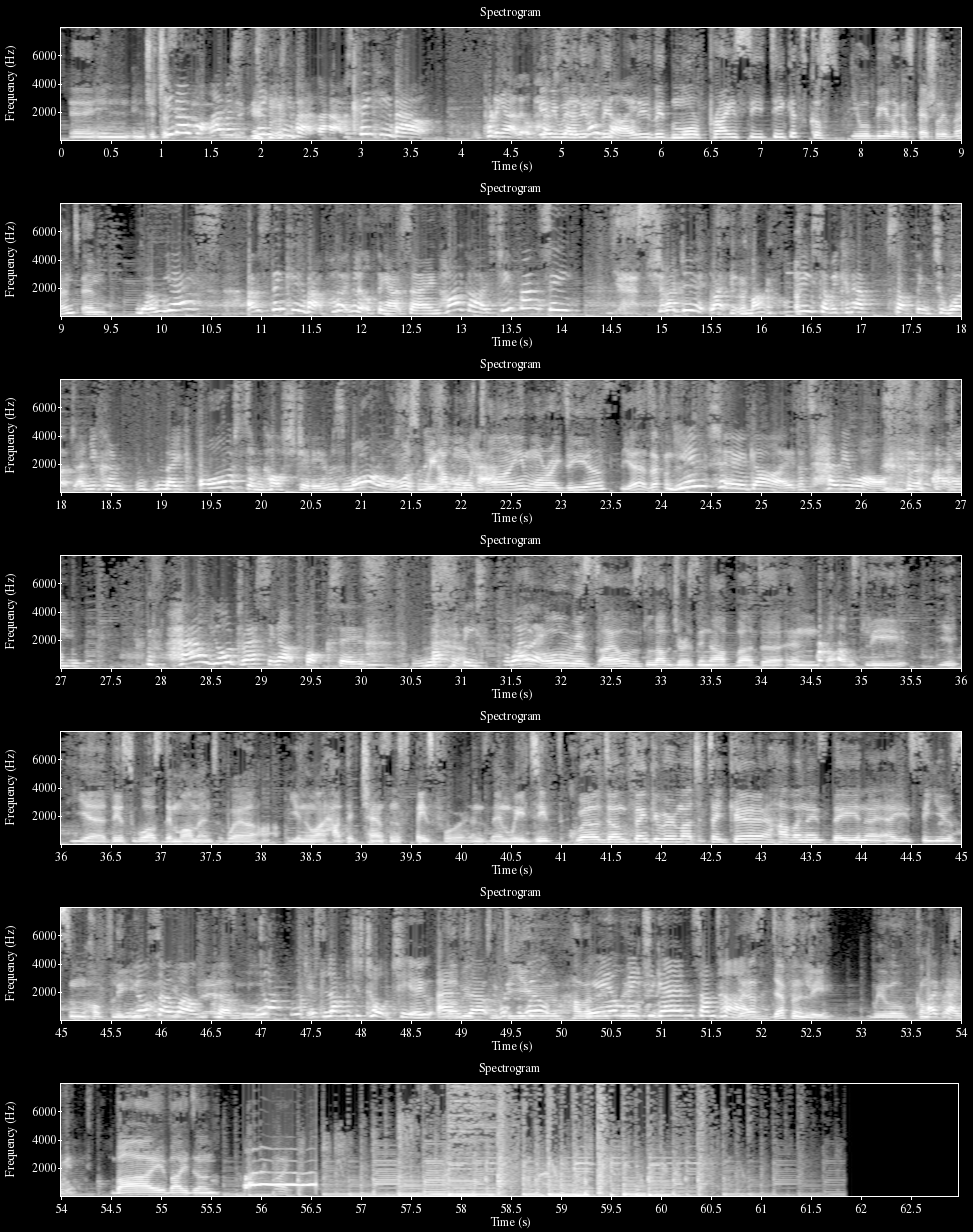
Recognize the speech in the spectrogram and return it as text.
uh, in, in Chichester. Do you know what? I was thinking about that. I was thinking about putting out a little Maybe post with a saying, little hey bit, a guys, little bit more pricey tickets because it will be like a special event and oh yes. I was thinking about putting a little thing out saying, hi guys, do you fancy, yes, should I do it like monthly so we can have something to work and you can make awesome costumes, more of awesome course than we have more time, more ideas. Yeah, definitely. You two guys, I tell you what, I mean, how you're dressing up boxes must be swelling. I always, I always love dressing up, but uh, and but obviously, yeah, this was the moment where uh, you know I had the chance and space for it, and, and we did. Well done. Thank you very much. Take care. Have a nice day, and I, I see you soon. Hopefully, You're so welcome. Lo- It's lovely to talk to you, and to uh, talk to you. we'll, we'll day. meet again sometime. Yes, definitely. We will come Okay. again. Bye, bye, Dawn.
